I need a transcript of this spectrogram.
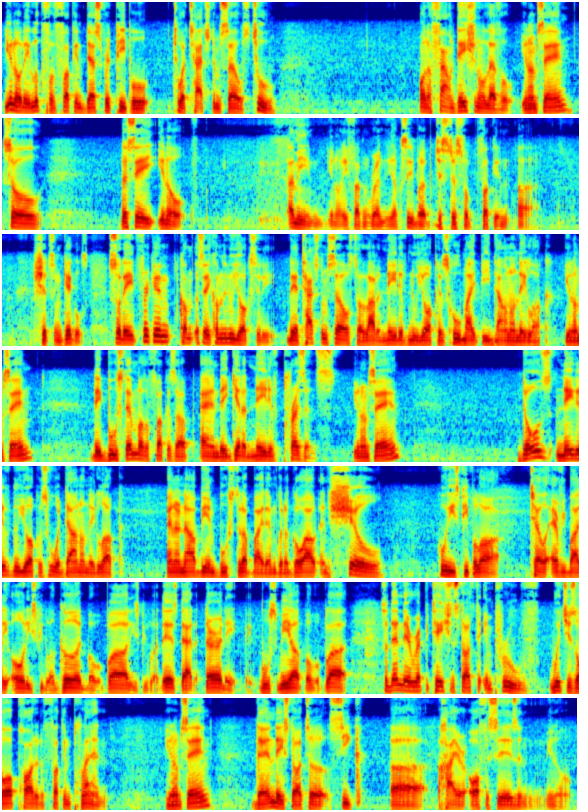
you know, they look for fucking desperate people to attach themselves to on a foundational level. You know what I'm saying? So let's say, you know, I mean, you know, they fucking run New York City, but just just for fucking uh, shits and giggles. So they freaking come, let's say they come to New York City. They attach themselves to a lot of native New Yorkers who might be down on their luck. You know what I'm saying? They boost them motherfuckers up and they get a native presence. You know what I'm saying? Those native New Yorkers who are down on their luck and are now being boosted up by them gonna go out and shill who these people are tell everybody, oh, these people are good, blah, blah, blah. These people are this, that, the third. They, they boost me up, blah, blah, blah. So then their reputation starts to improve, which is all part of the fucking plan. You know what I'm saying? Then they start to seek uh, higher offices and, you know,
